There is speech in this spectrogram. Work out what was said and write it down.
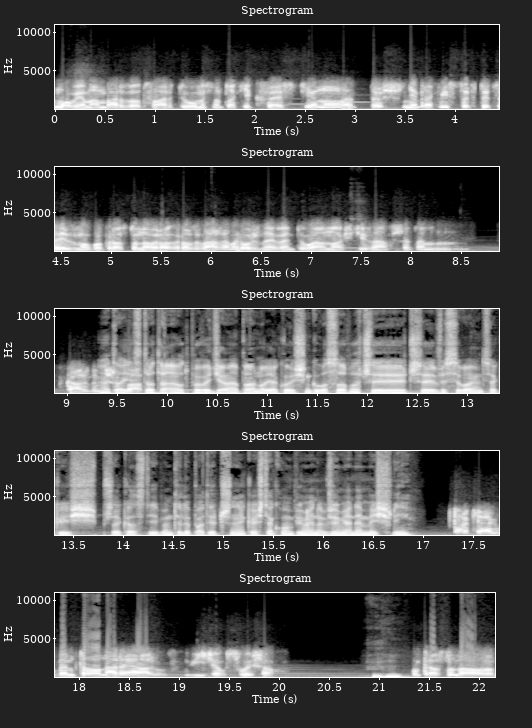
Mówię, mam bardzo otwarty umysł na takie kwestie, no ale też nie brak mi sceptycyzmu po prostu, no ro, rozważam różne ewentualności zawsze tam, w każdym A ta przypadku. istota odpowiedziała panu jakoś głosowo, czy, czy wysyłając jakiś przekaz, nie wiem, telepatyczny, jakąś taką wymianę, wymianę myśli? Tak jakbym to na realu widział, słyszał. Mhm. Po prostu no,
